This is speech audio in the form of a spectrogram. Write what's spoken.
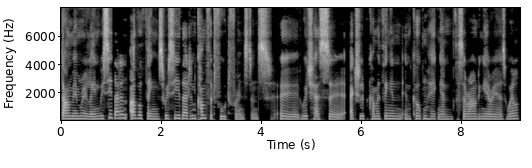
down memory lane. We see that in other things. We see that in comfort food, for instance, uh, which has uh, actually become a thing in, in Copenhagen and the surrounding area as well.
